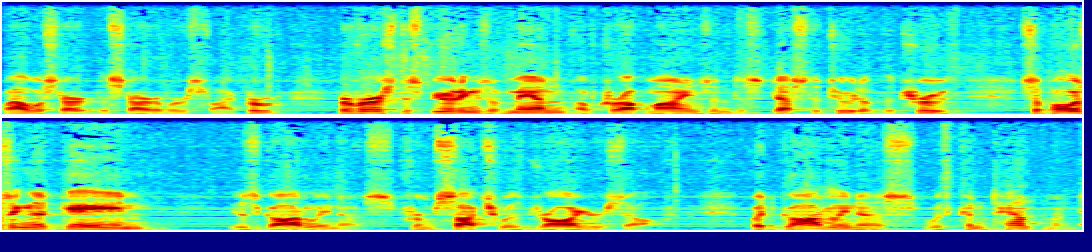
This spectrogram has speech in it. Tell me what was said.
well we'll start at the start of verse 5 per, perverse disputings of men of corrupt minds and destitute of the truth supposing that gain is godliness from such withdraw yourself but godliness with contentment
